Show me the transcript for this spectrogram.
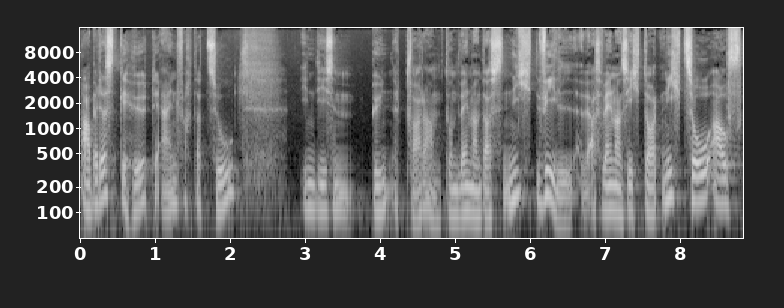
Aber das gehörte einfach dazu in diesem Bündner Pfarramt. Und wenn man das nicht will, also wenn man sich dort nicht so auf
